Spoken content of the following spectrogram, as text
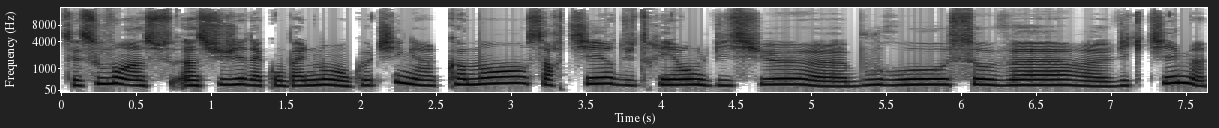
C'est souvent un, sujet d'accompagnement en coaching. Hein. Comment sortir du triangle vicieux bourreau, sauveur, victime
